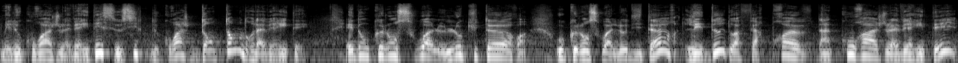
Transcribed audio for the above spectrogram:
mais le courage de la vérité, c'est aussi le courage d'entendre la vérité. Et donc que l'on soit le locuteur ou que l'on soit l'auditeur, les deux doivent faire preuve d'un courage de la vérité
